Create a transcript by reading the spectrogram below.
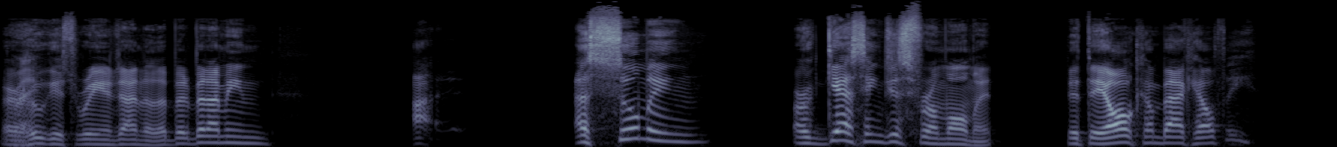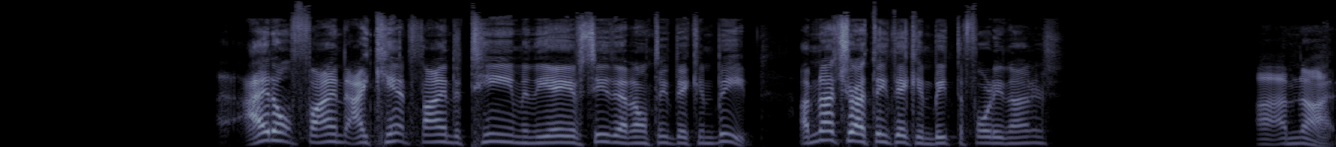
or Right. who gets re-injured? I know that, but but I mean, I, assuming or guessing just for a moment that they all come back healthy. I don't find I can't find a team in the AFC that I don't think they can beat. I'm not sure I think they can beat the 49ers. I- I'm not.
